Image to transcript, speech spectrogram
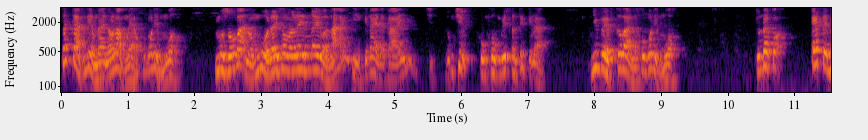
Tất cả cái điểm này nó lỏng lẻo, không có điểm mua. Một số bạn mà mua ở đây xong nó lên đây và lãi, thì cái này là cái Dũng chịu, không không biết phân tích thế nào nhưng về cơ bản là không có điểm mua. Chúng ta có STB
